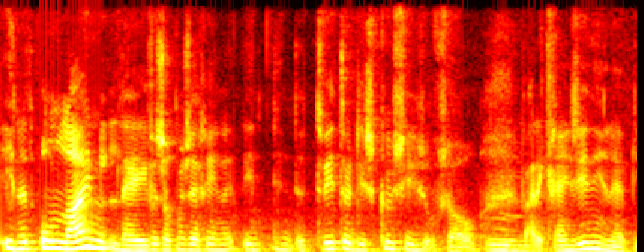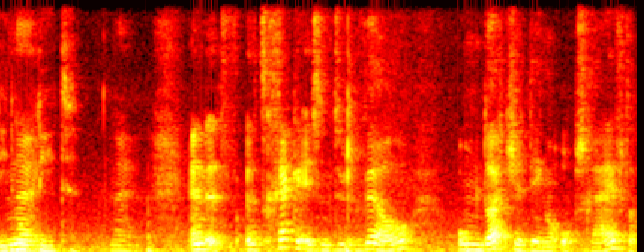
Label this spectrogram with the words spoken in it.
in het online leven... zou ik maar zeggen, in, in, in de Twitter-discussies of zo... Mm. waar ik geen zin in heb. Die doe ik niet. Nee. En het, het gekke is natuurlijk wel, omdat je dingen opschrijft, dat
